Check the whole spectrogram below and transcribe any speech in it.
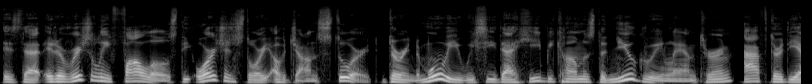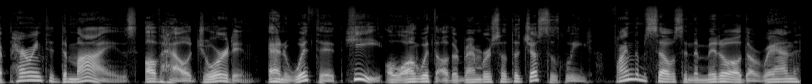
is that it originally follows the origin story of John Stewart. During the movie, we see that he becomes the new Green Lantern after the apparent demise of Hal Jordan. And with it, he, along with other members of the Justice League, find themselves in the middle of the Rann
